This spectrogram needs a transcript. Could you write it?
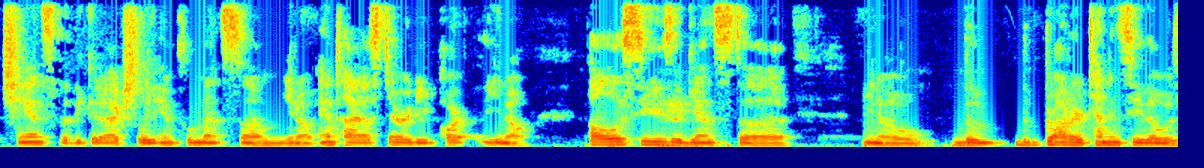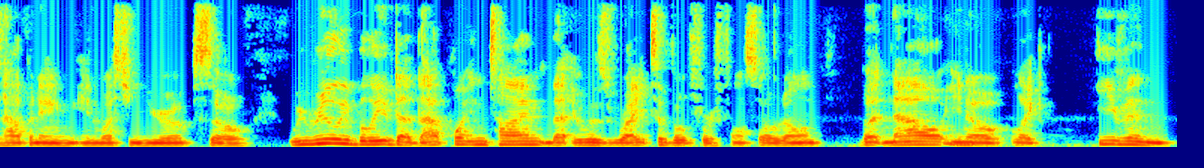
chance that they could actually implement some, you know, anti austerity, part, you know, policies against, uh, you know, the, the broader tendency that was happening in Western Europe. So, we really believed at that point in time that it was right to vote for François Hollande. But now, you know, like even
